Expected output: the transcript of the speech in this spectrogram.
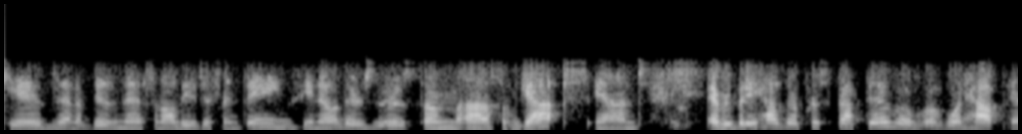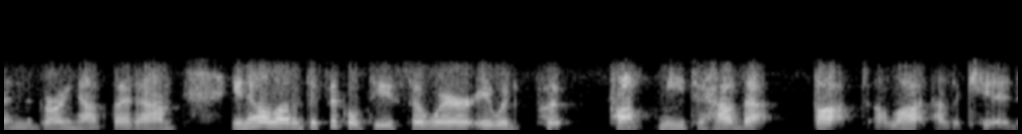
kids and a business and all these different things. You know there's there's some uh, some gaps, and everybody has their perspective of, of what happened growing up, but um, you know a lot of difficulties. So where it would put prompt me to have that thought a lot as a kid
